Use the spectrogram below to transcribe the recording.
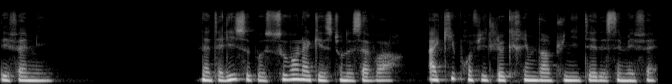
des familles. Nathalie se pose souvent la question de savoir à qui profite le crime d'impunité de ces méfaits?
